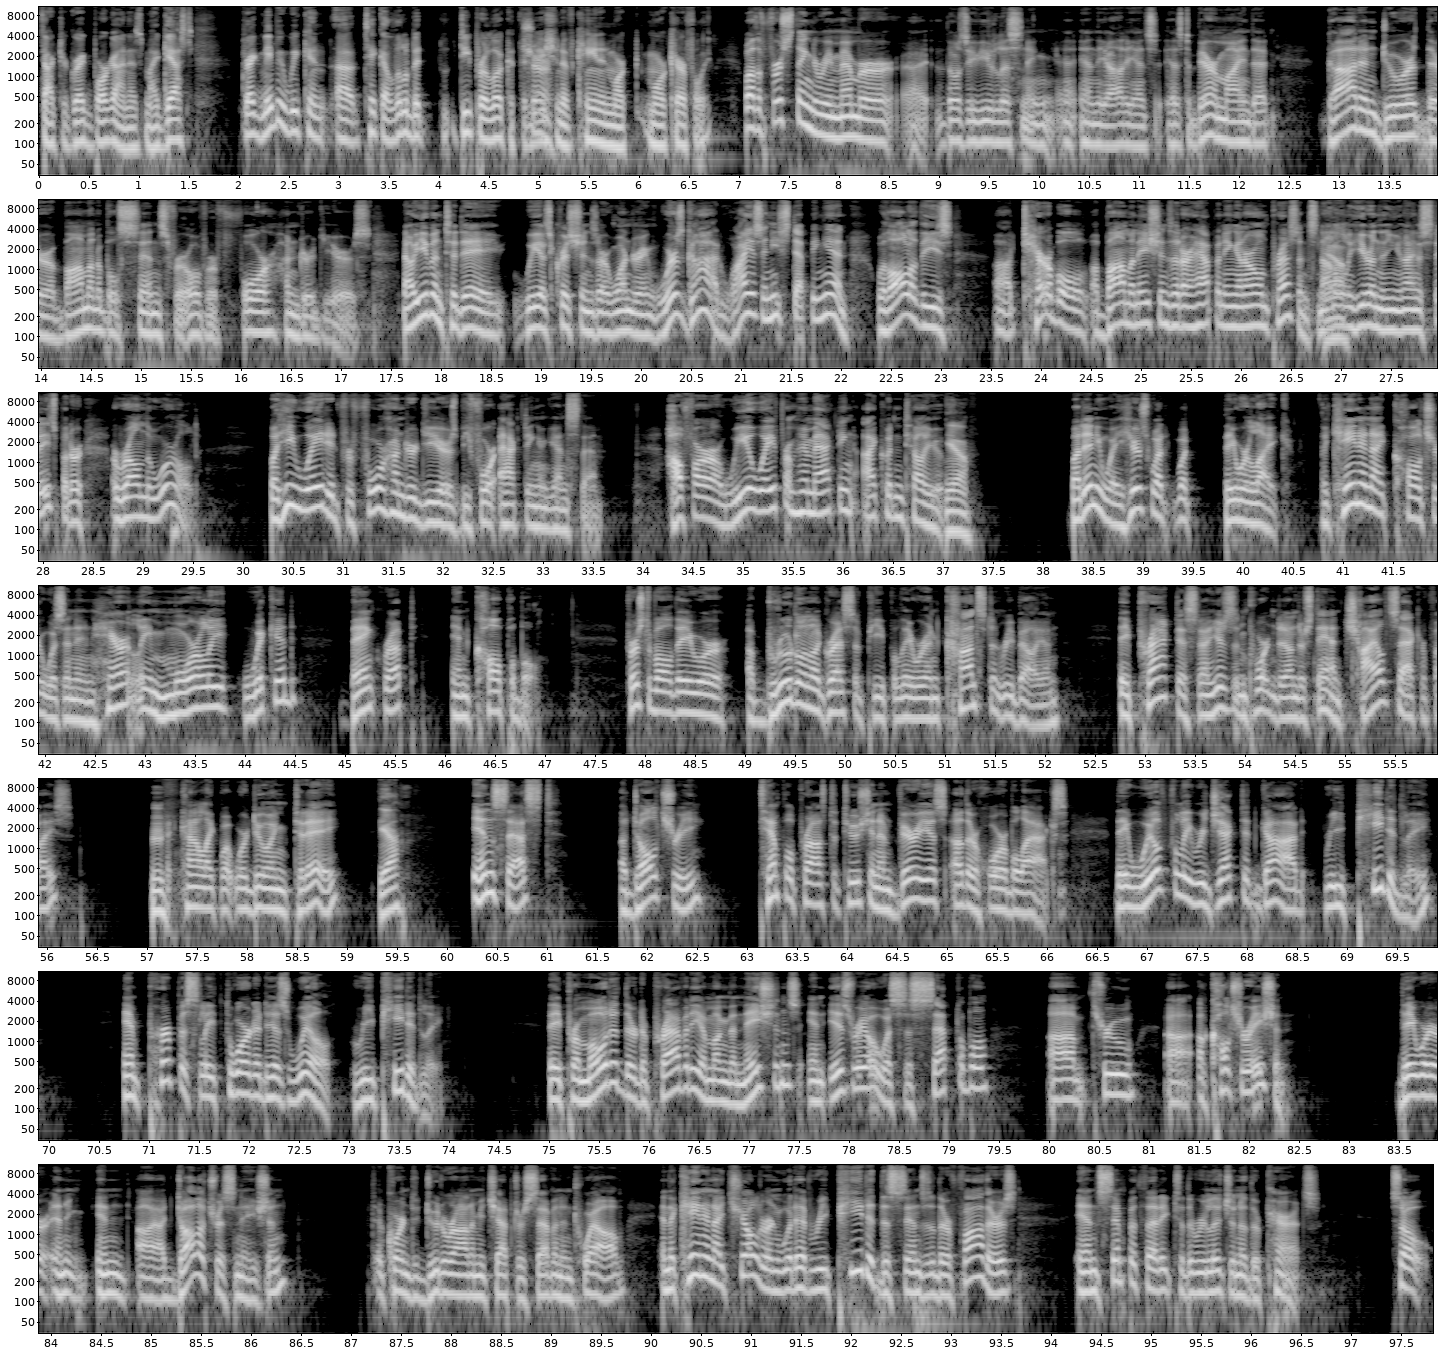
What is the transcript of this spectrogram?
Dr. Greg Bourgond is my guest. Greg, maybe we can uh, take a little bit deeper look at the Sure. nation of Canaan more more carefully. Well, the first thing to remember, uh, those of you listening in the audience, is to bear in mind that God endured their abominable sins for over 400 years. Now, even today, we as Christians are wondering, where's God? Why isn't He stepping in with all of these uh, terrible abominations that are happening in our own presence, not Yeah. only here in the United States, but ar- around the world? But He waited for 400 years before acting against them. How far are we away from Him acting? I couldn't tell you. Yeah. But anyway, here's what, what they were like. The Canaanite culture was an inherently morally wicked, bankrupt, and culpable. First of all, they were a brutal and aggressive people. They were in constant rebellion. They practiced, now here's important to understand child sacrifice, hmm. kind of like what we're doing today, Yeah. incest, adultery, temple prostitution, and various other horrible acts. They willfully rejected God repeatedly and purposely thwarted his will repeatedly. They promoted their depravity among the nations, and Israel was susceptible um, through uh, acculturation. They were an, an uh, idolatrous nation, according to Deuteronomy chapter 7 and 12. And the Canaanite children would have repeated the sins of their fathers and sympathetic to the religion of their parents. So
